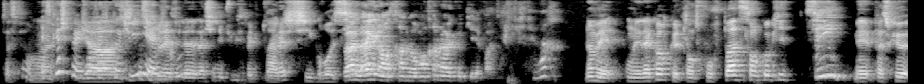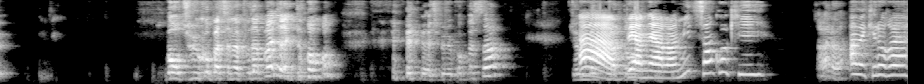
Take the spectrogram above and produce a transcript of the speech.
ça se fait. en Ouais. Est-ce que je peux Il y changer de a, je sais coquille pas si euh, du coup la, la chaîne YouTube qui s'appelle Bah, Prêt. si grossi. Là, là, il est en train de rentrer dans la coquille, là, par exemple. Fais voir. Non mais on est d'accord que t'en trouves pas sans coquille. Si Mais parce que Bon, tu veux qu'on passe à l'info d'après directement Tu veux qu'on passe ça Tu veux me Ah, mettre maintenant Bernard Lhermitte sans coquille. Ah là Ah, mais quelle horreur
